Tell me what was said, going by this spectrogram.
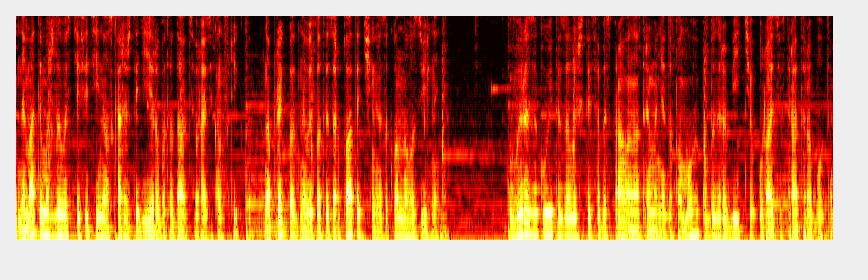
не мати можливості офіційно оскаржити дії роботодавця в разі конфлікту, наприклад, невиплати зарплати чи незаконного звільнення. Ви ризикуєте залишитися без права на отримання допомоги по безробіттю у разі втрати роботи.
